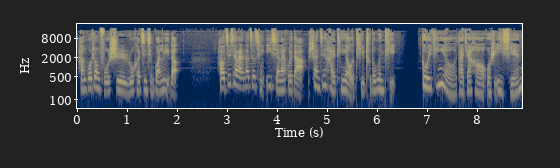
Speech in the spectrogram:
韩国政府是如何进行管理的。好，接下来呢，就请易贤来回答单金海听友提出的问题。各位听友，大家好，我是易贤，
